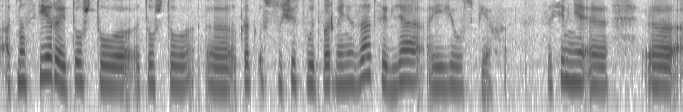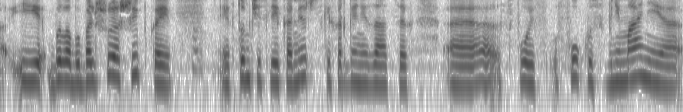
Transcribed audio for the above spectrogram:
атмосфера и то, что, то, что э, как существует в организации для ее успеха совсем не... Э, э, и было бы большой ошибкой, в том числе и коммерческих организациях, э, свой фокус внимания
